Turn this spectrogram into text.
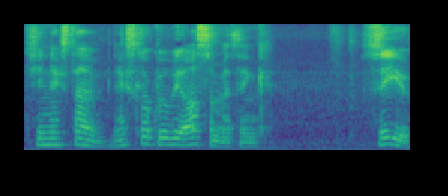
See you next time. Next vlog will be awesome I think. See you.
